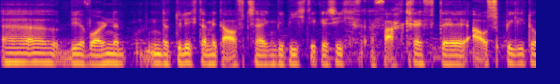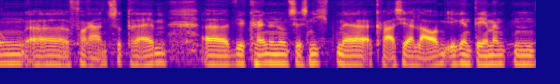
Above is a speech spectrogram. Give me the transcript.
Äh, wir wollen natürlich damit aufzeigen, wie wichtig es ist, Fachkräfteausbildung voranzutreiben. Wir können uns es nicht mehr quasi erlauben, irgendjemanden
